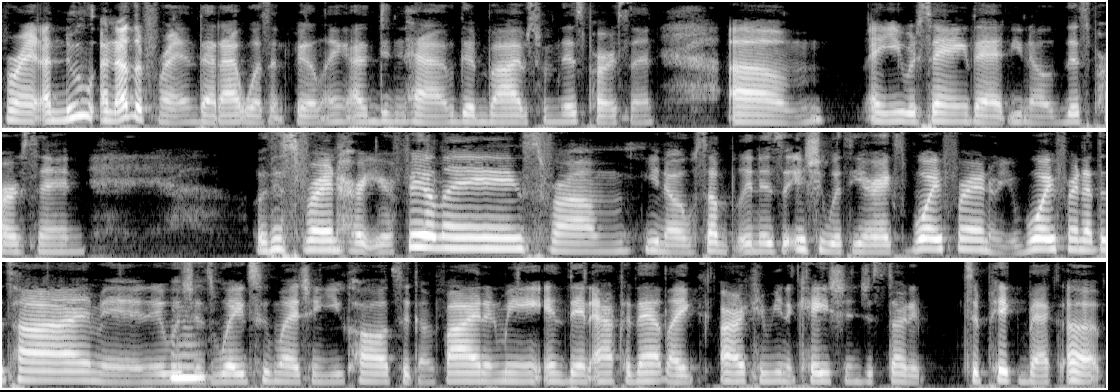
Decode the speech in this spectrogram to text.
friend a new another friend that i wasn't feeling. I didn't have good vibes from this person. Um and you were saying that you know this person or this friend hurt your feelings from you know something is an issue with your ex-boyfriend or your boyfriend at the time and it was mm-hmm. just way too much and you called to confide in me. And then after that like our communication just started to pick back up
